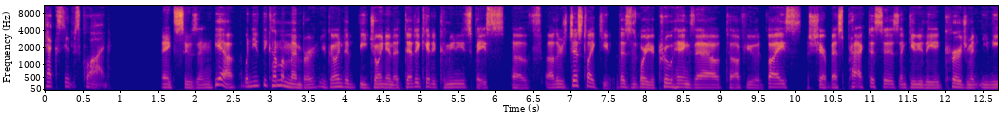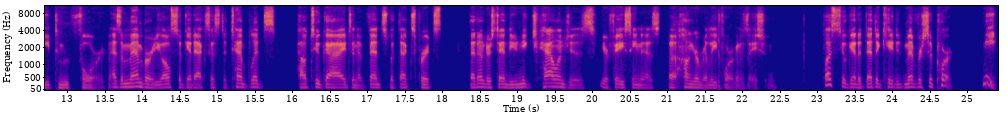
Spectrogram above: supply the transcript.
TechSoup's Quad. Thanks, Susan. Yeah, when you become a member, you're going to be joining a dedicated community space of others just like you. This is where your crew hangs out to offer you advice, share best practices, and give you the encouragement you need to move forward. As a member, you also get access to templates, how to guides, and events with experts that understand the unique challenges you're facing as a hunger relief organization. Plus, you'll get a dedicated member support, me,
